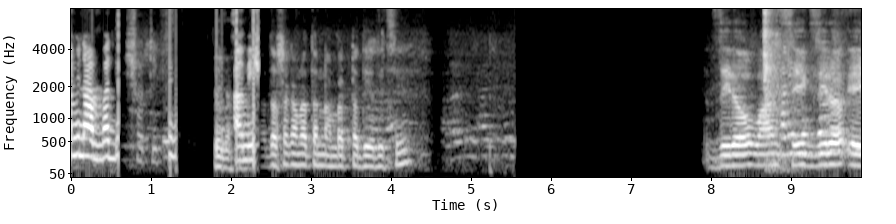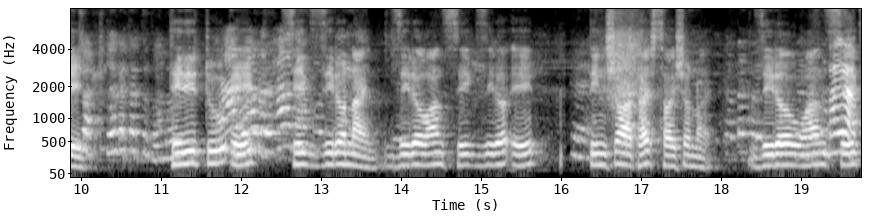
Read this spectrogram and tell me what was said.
আমি নাম্বার দিই সঠিক। ঠিক আছে। আমি দর্শক আমরা তার নাম্বারটা দিয়ে দিচ্ছি। Zero one six zero eight three two eight six zero nine zero one six zero eight তিনশো আঠাশ ছয়শো নয় জিরো ওয়ান সিক্স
